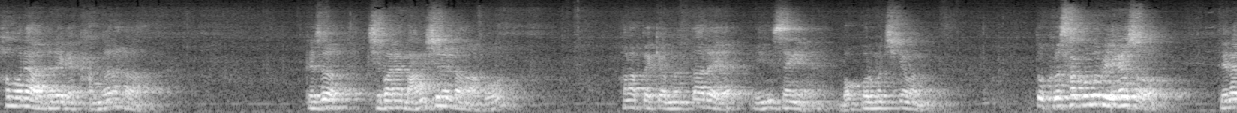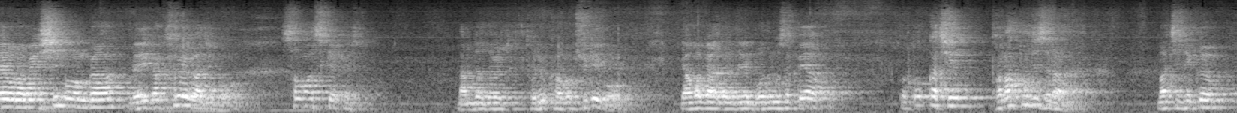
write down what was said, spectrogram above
하몬의 아들에게 강간을 당합니다. 그래서 집안에 망신을 당하고 하나밖에 없는 딸의 인생에 먹구름을 치게 만듭니다. 또 그 사건으로 인해서 디나이 오라빈 시므온과 레이가 칼을 가지고 성을 습격해서 남자들을 도륙하고 죽이고 야곱의 아들들이 모든 것을 빼앗고 또 똑같이 더 나쁜 짓을 하는 마치 지금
